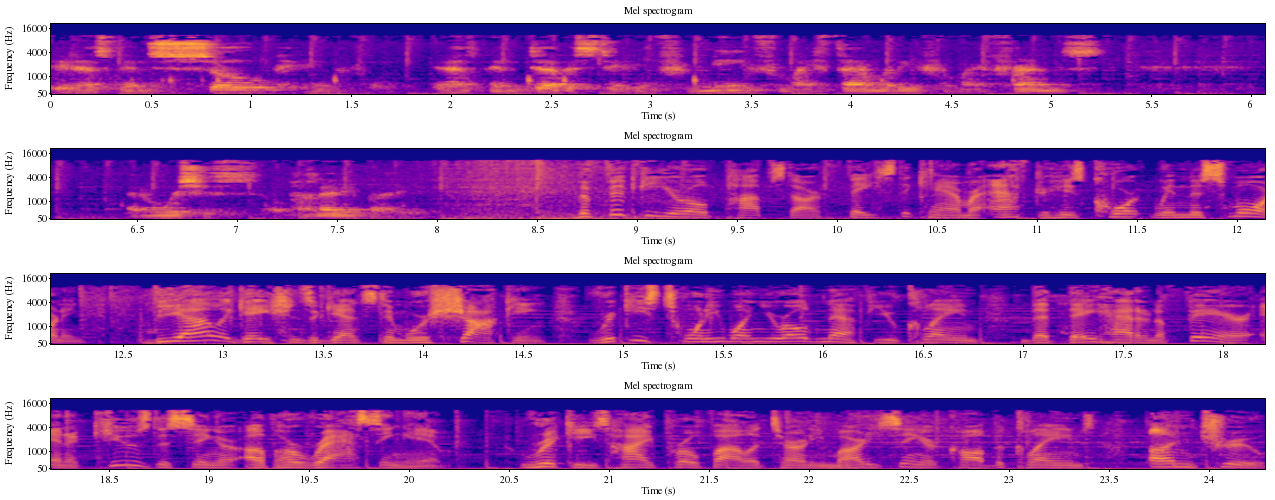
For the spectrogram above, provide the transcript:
It has been so painful. It has been devastating for me, for my family, for my friends. I don't wish this upon anybody. The 50 year old pop star faced the camera after his court win this morning. The allegations against him were shocking. Ricky's 21 year old nephew claimed that they had an affair and accused the singer of harassing him. Ricky's high profile attorney, Marty Singer, called the claims untrue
